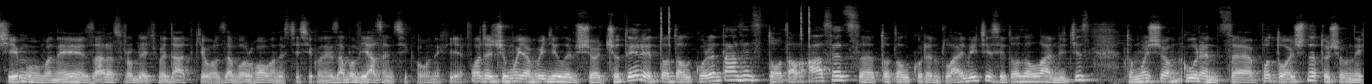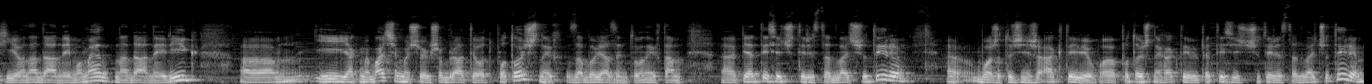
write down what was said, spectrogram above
чим вони зараз роблять видатків, заборгованості, скільки у них зобов'язань, скільки у них є. Отже, чому я виділив, що 4 Total Current Assets, Total Assets, е, Total Current Liabilities і Total Liabilities, тому що current – це поточне, то що в них є на даний момент, на даний рік. Ем, І як ми бачимо, що якщо брати от поточних зобов'язань, то у них там е, 5424, е, боже, точніше, активів, е, поточних активів 5424,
